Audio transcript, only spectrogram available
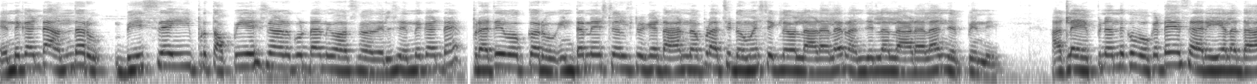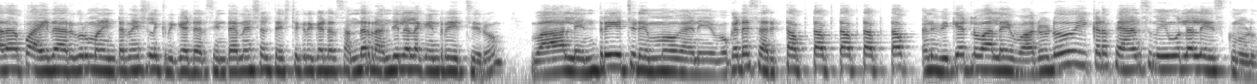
ఎందుకంటే అందరూ బీసీఐ ఇప్పుడు తప్పు చేసిన అనుకుంటాను కావచ్చు నాకు తెలిసి. ఎందుకంటే ప్రతి ఒక్కరు ఇంటర్నేషనల్ క్రికెట్ ఆడినప్పుడు వచ్చి డొమెస్టిక్ లెవెల్లో ఆడాలి రంజీలలో ఆడాలి అని చెప్పింది. అట్లా చెప్పినందుకు ఒకటేసారి ఇలా దాదాపు ఐదు ఆరుగురు మన international cricketers international test cricketers అందరు రంజీలకు ఎంట్రీ ఇచ్చారు వాళ్ళు ఎంట్రీ ఇచ్చుడు ఏమో కానీ ఒకటేసారి టప్ టప్ టప్ టప్ టప్ అని వికెట్లు వాళ్ళ వరుడు ఇక్కడ ఫ్యాన్స్ మీ ఊర్లలో వేసుకున్నాడు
